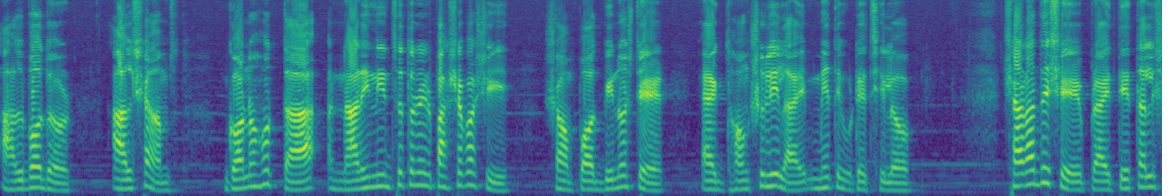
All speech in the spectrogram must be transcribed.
আলবদর আল শামস গণহত্যা, নারী নির্যাতনের পাশাপাশি সম্পদ বিনষ্টের এক ধ্বংসলীলায় মেতে উঠেছিল। সারা দেশে প্রায় তেতাল্লিশ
